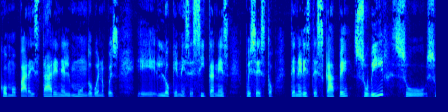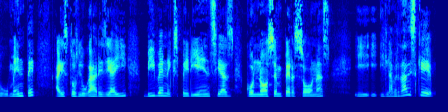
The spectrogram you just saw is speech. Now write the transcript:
como para estar en el mundo, bueno, pues lo que necesitan es pues esto, tener este escape, subir su, su mente a estos lugares y ahí viven experiencias, conocen personas, y, la verdad es que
